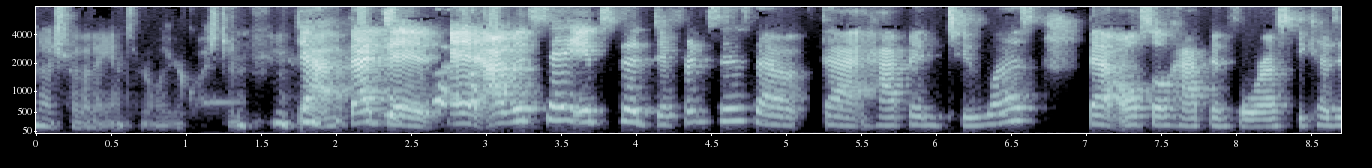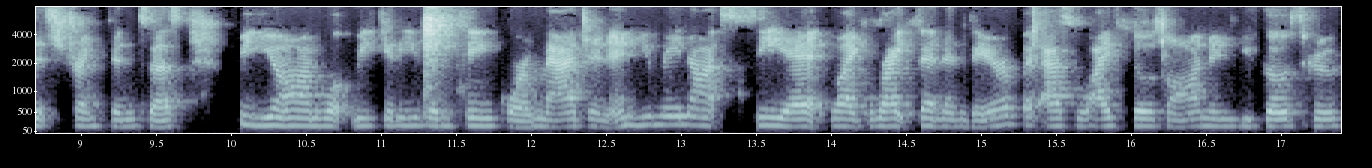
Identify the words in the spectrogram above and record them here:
I'm not sure that I answered all your question. yeah, that did. And I would say it's the differences that that happen to us that also happen for us because it strengthens us beyond what we could even think or imagine. And you may not see it like right then and there, but as life goes on and you go through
